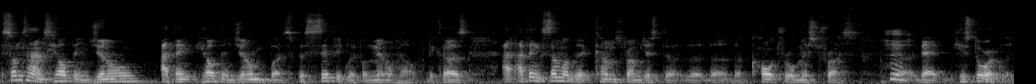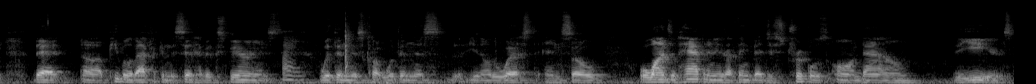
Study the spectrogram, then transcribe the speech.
sometimes health in general. I think health in general, but specifically for mental health, because I, I think some of it comes from just the the, the, the cultural mistrust uh, that historically that uh, people of African descent have experienced Right. within this within this you know the West, and so what winds up happening is I think that just trickles on down the years.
